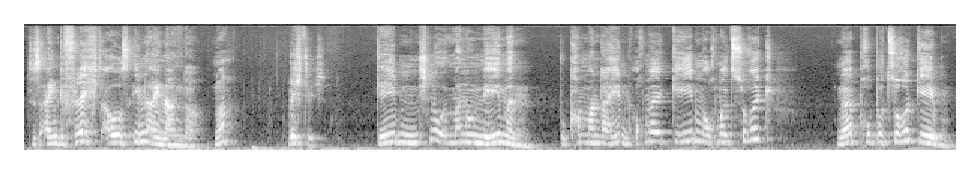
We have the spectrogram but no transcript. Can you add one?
Das ist ein Geflecht aus Ineinander. Ne? Wichtig. Geben, nicht nur immer nur nehmen. Wo kommt man da hin? Auch mal geben, auch mal zurück. Ne? Propos zurückgeben.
